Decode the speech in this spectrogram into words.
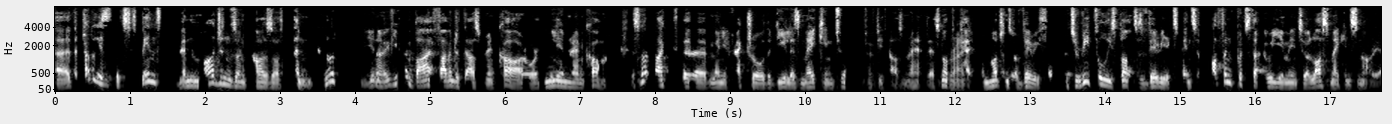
uh, the trouble is it's expensive and the margins on cars are thin. Not, you know, if you can buy a 500,000 rand car or a million rand car, it's not like the manufacturer or the dealer's making 250,000 rand. That's not Right. the case. The margins are very thin. But to retool these plants is very expensive, often puts the OEM into a loss making scenario.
